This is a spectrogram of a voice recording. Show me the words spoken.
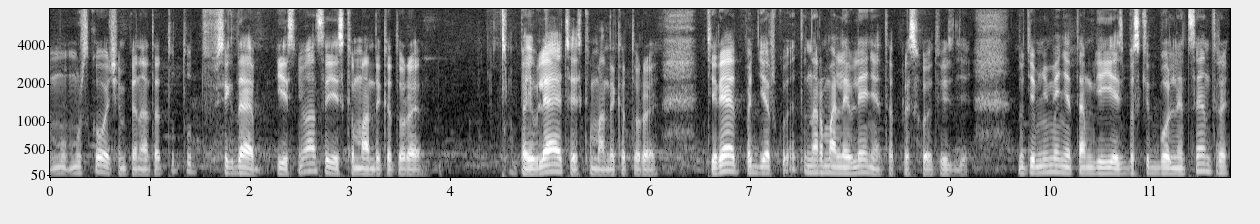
мужского чемпионата, то тут всегда есть нюансы, есть команды, которые появляются, есть команды, которые теряют поддержку. Это нормальное явление, это происходит везде. Но тем не менее, там, где есть баскетбольные центры,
